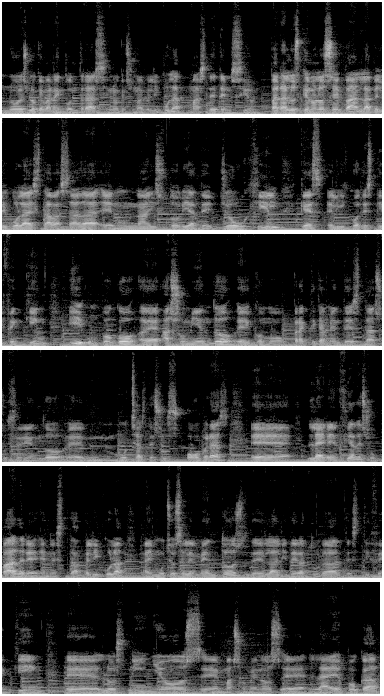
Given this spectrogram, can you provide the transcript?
no es lo que van a encontrar, sino que es una película más de tensión. Para los que no lo sepan, la película está basada en una historia de Joe Hill, que es el hijo de Stephen King, y un poco eh, asumiendo, eh, como prácticamente está sucediendo en muchas de sus obras, la herencia de su padre. En esta película hay muchos elementos de la literatura de Stephen King, los niños, eh, más o menos eh, la época,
